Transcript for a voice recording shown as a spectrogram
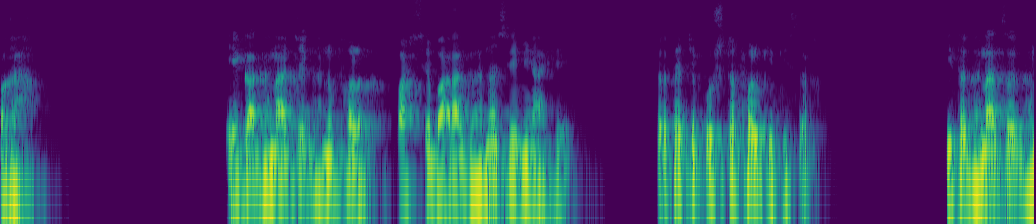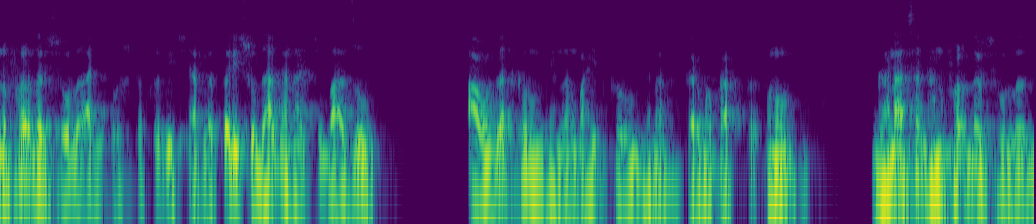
बघा. एका घनाचे घनफळ पाचशे बारा घन सेमी आहे. तर त्याचे पृष्ठफळ किती सर? इथं घनाचं घनफळ दर्शवलं आणि पृष्ठफळ विचारलं तरी सुद्धा घनाची बाजू अवगत करून घेणं माहीत करून घेणं कर्मप्राप्त. म्हणून घनाचं घनफळ दर्शवलं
